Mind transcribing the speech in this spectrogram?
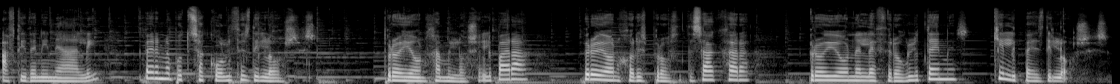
Αυτοί δεν είναι άλλοι πέραν από τις ακόλουθες δηλώσεις. Προϊόν χαμηλό σε λιπαρά, προϊόν χωρίς πρόσθετα σάκχαρα, προϊόν ελεύθερο γλουτένης και λοιπές δηλώσεις.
